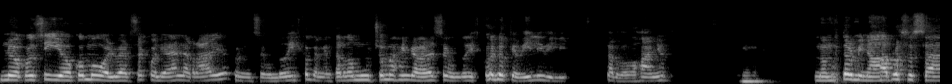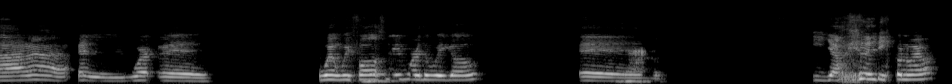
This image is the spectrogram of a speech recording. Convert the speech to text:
No consiguió como volverse a colear en la radio, pero el segundo disco también tardó mucho más en grabar el segundo disco de lo que Billy. Billy tardó dos años. No hemos terminado de procesar el eh, When We Fall Asleep, Where Do We Go? Eh, y ya viene el disco nuevo.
